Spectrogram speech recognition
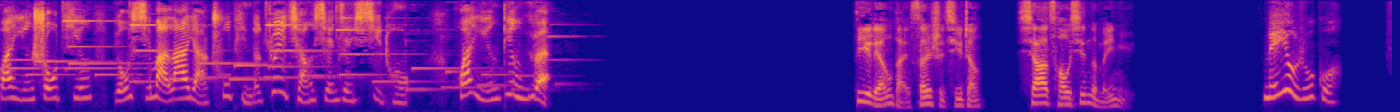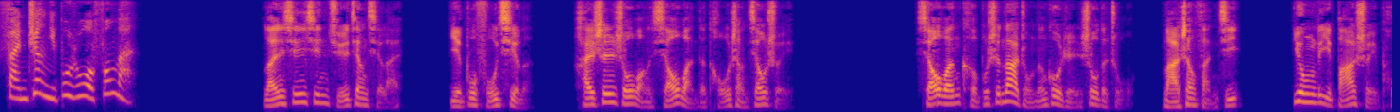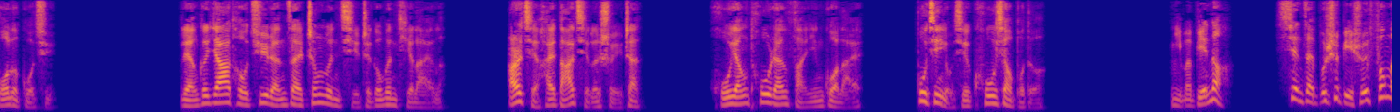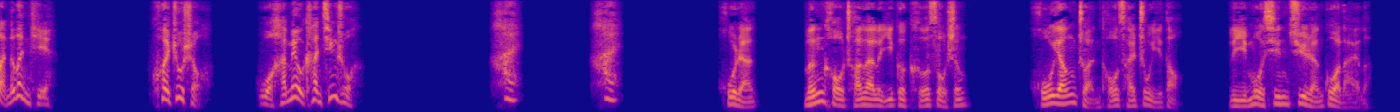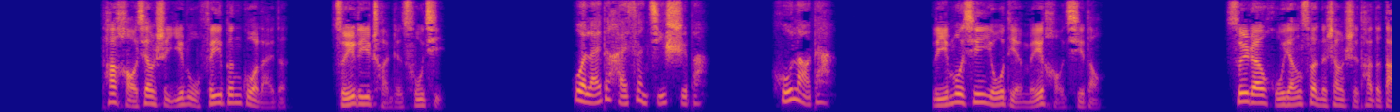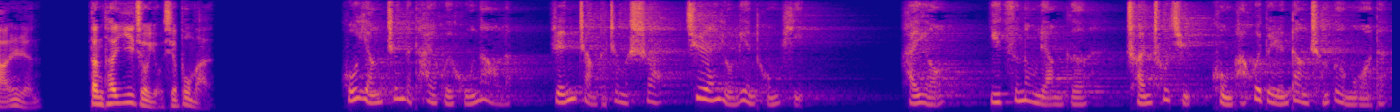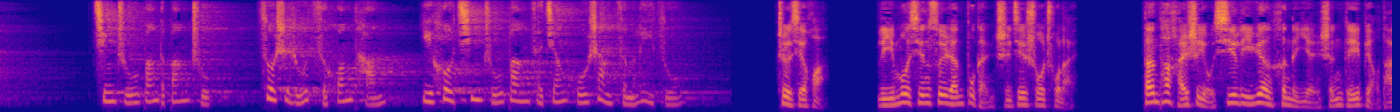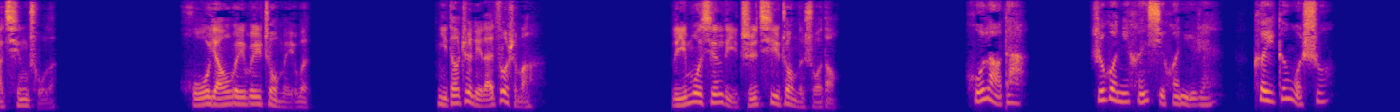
欢迎收听由喜马拉雅出品的《最强仙剑系统》，欢迎订阅。第两百三十七章：瞎操心的美女。没有如果，反正你不如我丰满。蓝欣欣倔强起来，也不服气了，还伸手往小婉的头上浇水。小婉可不是那种能够忍受的主，马上反击，用力把水泼了过去。两个丫头居然在争论起这个问题来了，而且还打起了水战。胡杨突然反应过来，不禁有些哭笑不得。你们别闹，现在不是比谁丰满的问题，快住手！我还没有看清楚。嗨，嗨！忽然门口传来了一个咳嗽声，胡杨转头才注意到李莫欣居然过来了。他好像是一路飞奔过来的。嘴里喘着粗气，我来的还算及时吧，胡老大。李莫心有点没好气道：“虽然胡杨算得上是他的大恩人，但他依旧有些不满。胡杨真的太会胡闹了，人长得这么帅，居然有恋童癖，还有一次弄两个，传出去恐怕会被人当成恶魔的。青竹帮的帮主做事如此荒唐。”以后青竹帮在江湖上怎么立足？这些话，李莫心虽然不敢直接说出来，但他还是有犀利怨恨的眼神给表达清楚了。胡杨微微皱眉问：“你到这里来做什么？”李莫心理直气壮的说道：“胡老大，如果你很喜欢女人，可以跟我说，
